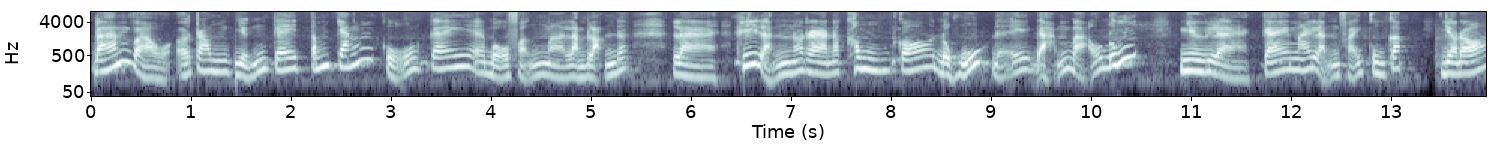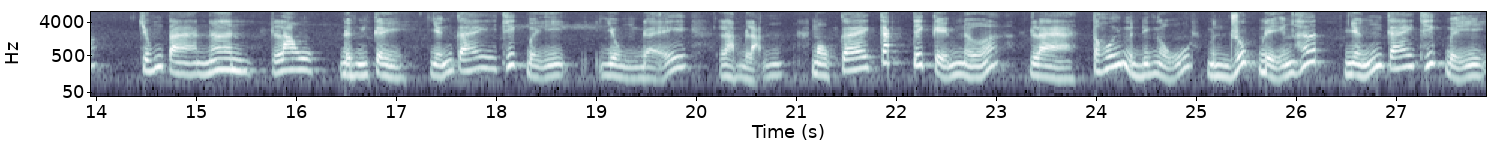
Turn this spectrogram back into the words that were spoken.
bám vào ở trong những cái tấm chắn của cái à, bộ phận mà làm lạnh đó, là khí lạnh nó ra nó không có đủ để đảm bảo đúng như là cái máy lạnh phải cung cấp. Do đó, chúng ta nên lau định kỳ những cái thiết bị dùng để làm lạnh. Một cái cách tiết kiệm nữa là tối mình đi ngủ, mình rút điện hết những cái thiết bị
